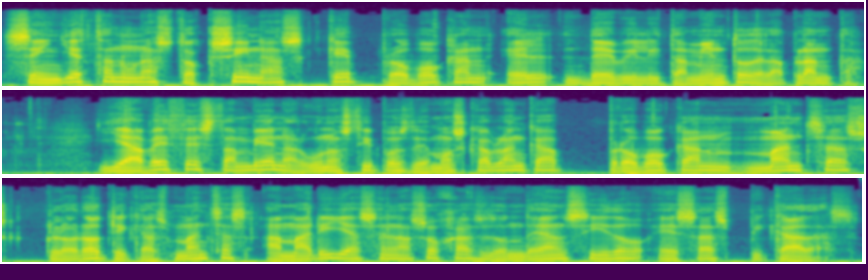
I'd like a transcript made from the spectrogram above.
se inyectan unas toxinas que provocan el debilitamiento de la planta. Y a veces también algunos tipos de mosca blanca provocan manchas cloróticas, manchas amarillas en las hojas donde han sido esas picadas.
